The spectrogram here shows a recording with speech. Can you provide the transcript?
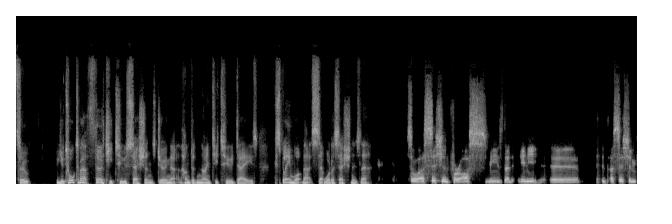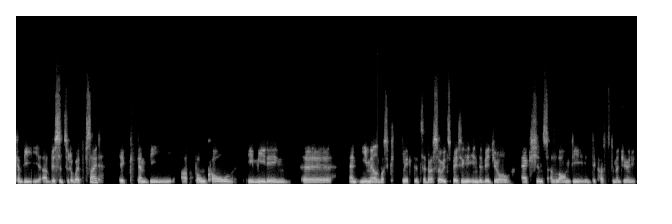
So you talked about 32 sessions during that 192 days. Explain what that set what a session is there. So a session for us means that any uh, a session can be a visit to the website. It can be a phone call, a meeting, uh, an email was clicked, etc. So it's basically individual actions along the the customer journey.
